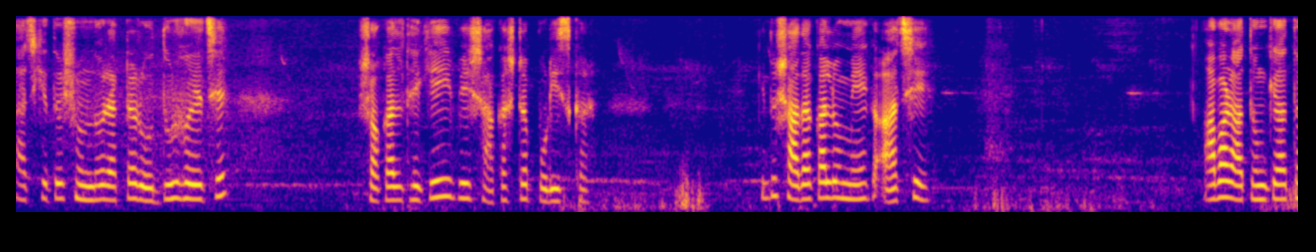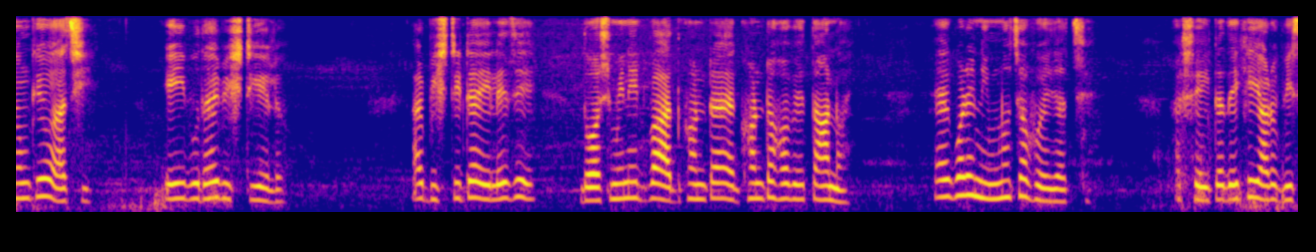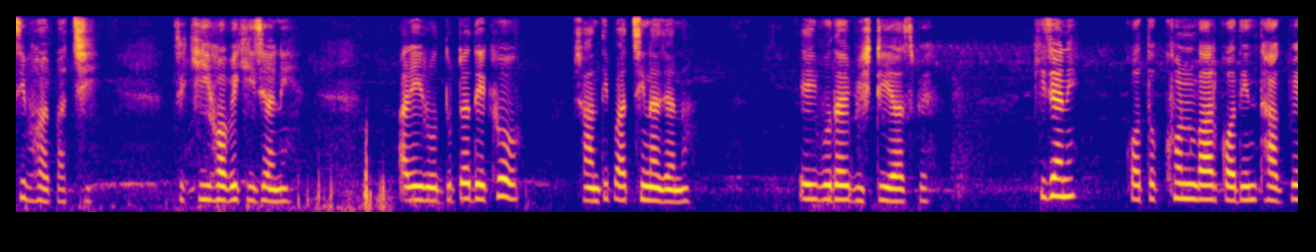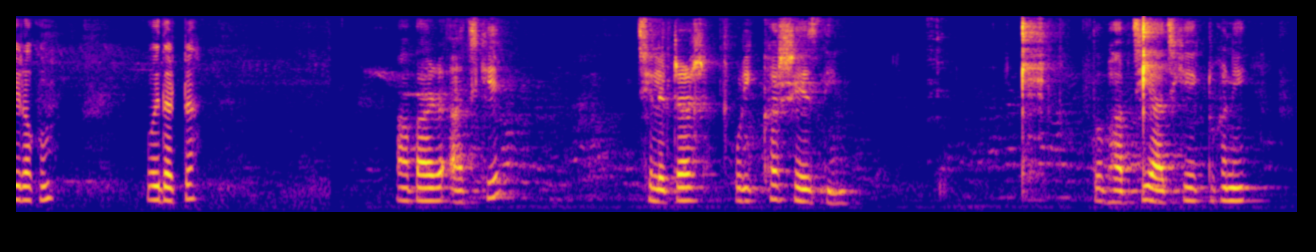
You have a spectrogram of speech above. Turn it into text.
আজকে তো সুন্দর একটা রোদ্দুর হয়েছে। সকাল থেকেই বেশ আকাশটা পরিষ্কার। কিন্তু সাদা কালো মেঘ আছে। আবার আতঙ্কে আতঙ্কেও আছি। এই বোধহয় বৃষ্টি এলো। আর বৃষ্টিটা এলে যে দশ মিনিট বা আধ ঘণ্টা, এক ঘণ্টা হবে তা নয়। একবারে নিম্নচাপ হয়ে যাচ্ছে। আর সেইটা দেখেই আরও বেশি ভয় পাচ্ছি যে কী হবে কি জানি। আর এই রোদ্দুরটা দেখেও শান্তি পাচ্ছি না যেন। এই বোধহয় বৃষ্টি আসবে। কি জানি কতক্ষণ বা আর কদিন থাকবে এরকম ওয়েদারটা আবার আজকে ছেলেটার পরীক্ষার শেষ দিন। তো ভাবছি আজকে একটুখানি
